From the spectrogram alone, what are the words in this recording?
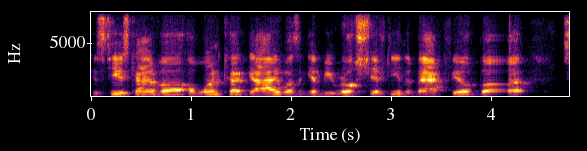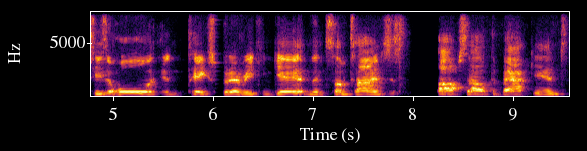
because he was kind of a, a one cut guy. wasn't going to be real shifty in the backfield, but sees a hole and takes whatever he can get, and then sometimes just pops out the back end.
